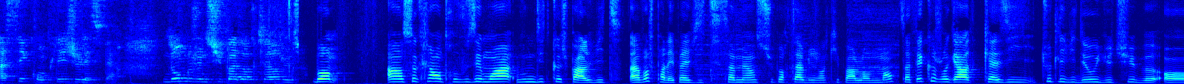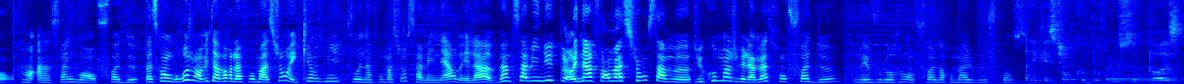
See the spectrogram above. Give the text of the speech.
assez complet, je l'espère. Donc je ne suis pas docteur. Je Bon, un secret entre vous et moi, vous me dites que je parle vite. Avant, je parlais pas vite. Ça m'est insupportable les gens qui parlent lentement. Ça fait que je regarde quasi toutes les vidéos YouTube en, en 1.5 voire en x2. Parce qu'en gros, j'ai envie d'avoir l'information et 15 minutes pour une information, ça m'énerve. Et là, 25 minutes pour une information, ça me... Du coup, moi, je vais la mettre en x2. Mais vous l'aurez en x normal, vous, je pense. Des questions que beaucoup se posent.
